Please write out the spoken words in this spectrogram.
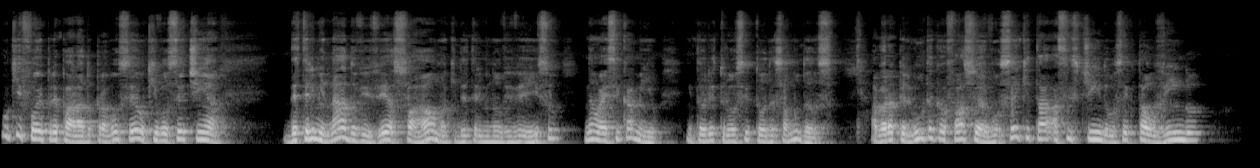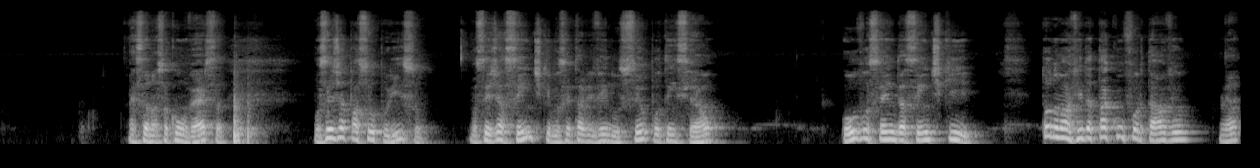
o que foi preparado para você, o que você tinha determinado viver, a sua alma que determinou viver isso, não é esse caminho. Então ele trouxe toda essa mudança. Agora a pergunta que eu faço é: você que está assistindo, você que está ouvindo, essa nossa conversa, você já passou por isso? Você já sente que você está vivendo o seu potencial? Ou você ainda sente que toda uma vida está confortável, né?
